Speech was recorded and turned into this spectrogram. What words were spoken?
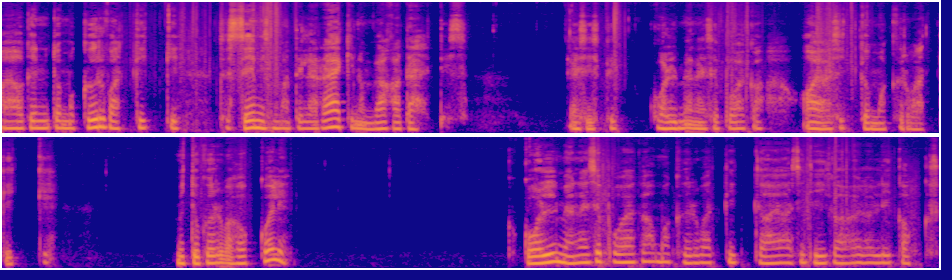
ajage nüüd oma kõrvad kikki, sest see, mis ma teile räägin, on väga tähtis. Ja siis kõik kolm jänesepoega ajasidki oma kõrvad kikki mitu kõrva kokku oli? kolm jänesepoega oma kõrvad kikki ajasid ja igaühel oli kaks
